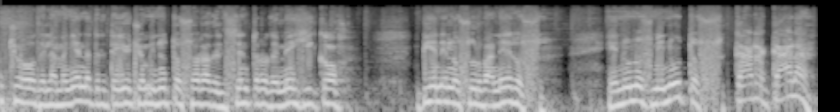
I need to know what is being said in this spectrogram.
Ocho de la mañana, 38 minutos hora del centro de México. Vienen los urbaneros en unos minutos, cara a cara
